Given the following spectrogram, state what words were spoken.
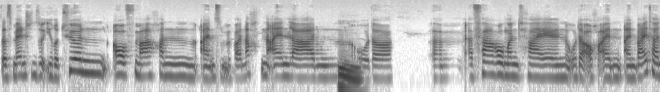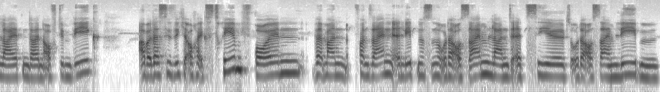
dass Menschen so ihre Türen aufmachen, einen zum Übernachten einladen hm. oder ähm, Erfahrungen teilen oder auch ein, ein Weiterleiten dann auf dem Weg. Aber dass sie sich auch extrem freuen, wenn man von seinen Erlebnissen oder aus seinem Land erzählt oder aus seinem Leben.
